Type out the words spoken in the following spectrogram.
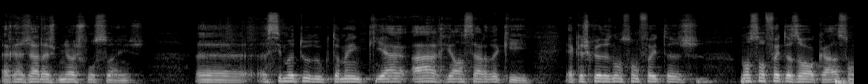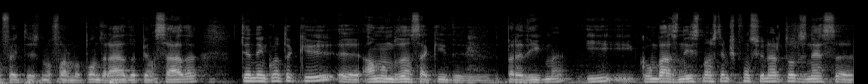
arranjar as melhores soluções. Uh, acima de tudo, o que também que há, há, a realçar daqui é que as coisas não são feitas não são feitas ao acaso, são feitas de uma forma ponderada, pensada, tendo em conta que uh, há uma mudança aqui de, de paradigma e, e, com base nisso nós temos que funcionar todos nessa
